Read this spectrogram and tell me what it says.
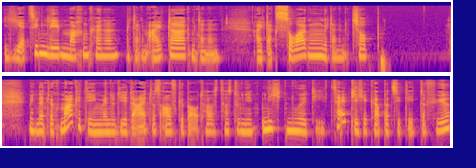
jetzigen Leben machen können? Mit deinem Alltag, mit deinen Alltagssorgen, mit deinem Job? Mit Network Marketing, wenn du dir da etwas aufgebaut hast, hast du nicht nur die zeitliche Kapazität dafür,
